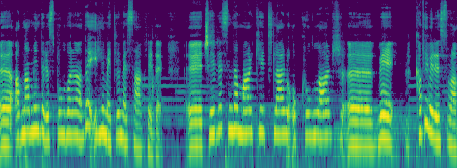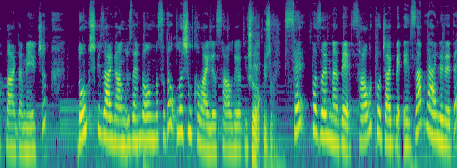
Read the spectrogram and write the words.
Ee, Adnan Menderes Bulvarı'na da 50 metre mesafede. Ee, çevresinde marketler, okullar e, ve kafe ve restoranlar da mevcut. Dolmuş güzergahının üzerinde olması da ulaşım kolaylığı sağlıyor bize. Çok güzel. Semt pazarına ve sağlık ocağı gibi eczem yerlere de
